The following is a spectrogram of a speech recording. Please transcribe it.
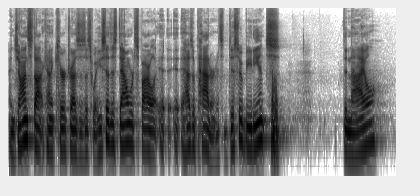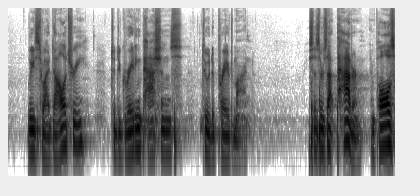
And John Stott kind of characterizes this way. He said this downward spiral, it, it has a pattern. It's disobedience, denial, leads to idolatry, to degrading passions, to a depraved mind. He says there's that pattern. And Paul's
